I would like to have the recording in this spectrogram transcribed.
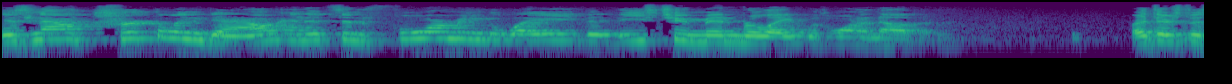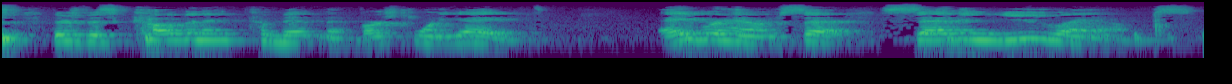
is now trickling down and it's informing the way that these two men relate with one another. Right? There's this there's this covenant commitment, verse 28 Abraham set seven ewe lambs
